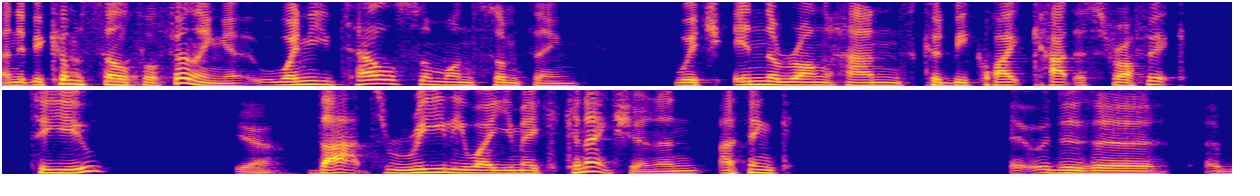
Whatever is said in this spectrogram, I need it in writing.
And it becomes self fulfilling. Uh, when you tell someone something which in the wrong hands could be quite catastrophic to you, yeah, that's really where you make a connection. And I think it, there's a, a,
